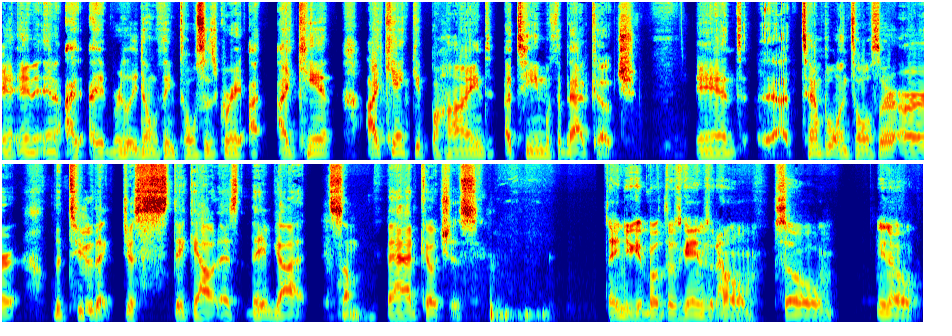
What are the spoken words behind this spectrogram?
and, and, and I, I, really don't think Tulsa's great. I, I can't I can't get behind a team with a bad coach. And uh, Temple and Tulsa are the two that just stick out as they've got some bad coaches. And you get both those games at home. So, you know,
